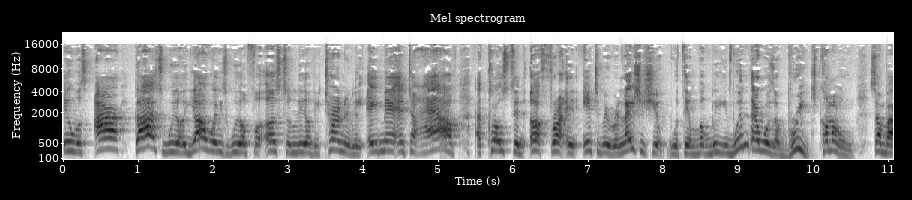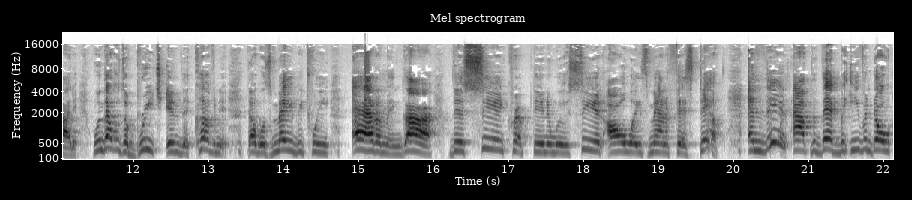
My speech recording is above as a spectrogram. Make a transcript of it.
It was our God's will, Yahweh's will for us to live eternally. Amen. And to have a close and upfront and intimate relationship with him. But when there was a breach, come on, somebody, when there was a breach in the covenant that was made between Adam and God, this sin crept in, and we sin always manifests death. And then after that, but even though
